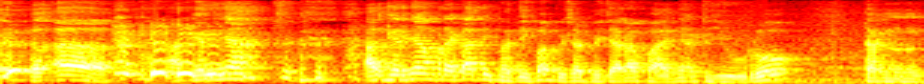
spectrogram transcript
Heeh. akhirnya akhirnya mereka tiba-tiba bisa bicara banyak di Euro dan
